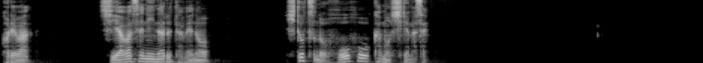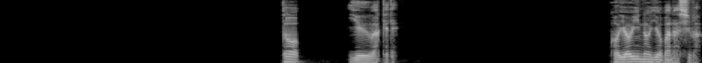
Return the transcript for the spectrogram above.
これは幸せになるための一つの方法かもしれません。というわけで。今宵の夜話は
